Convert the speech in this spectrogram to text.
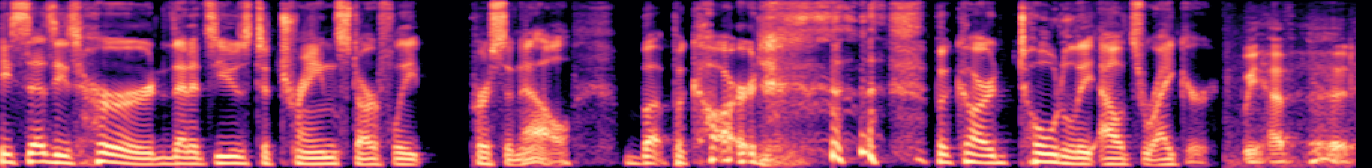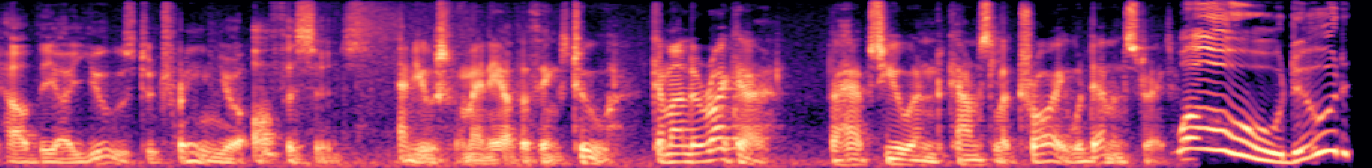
He says he's heard that it's used to train Starfleet personnel, but Picard Picard totally outs Riker. We have heard how they are used to train your officers. And used for many other things too. Commander Riker, perhaps you and Counselor Troi would demonstrate. Whoa, dude.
